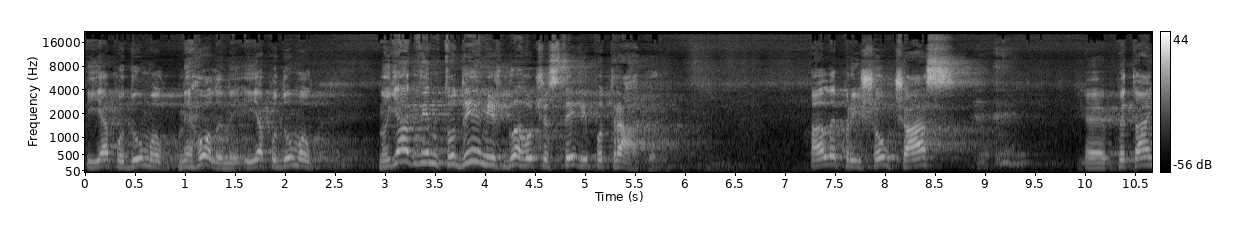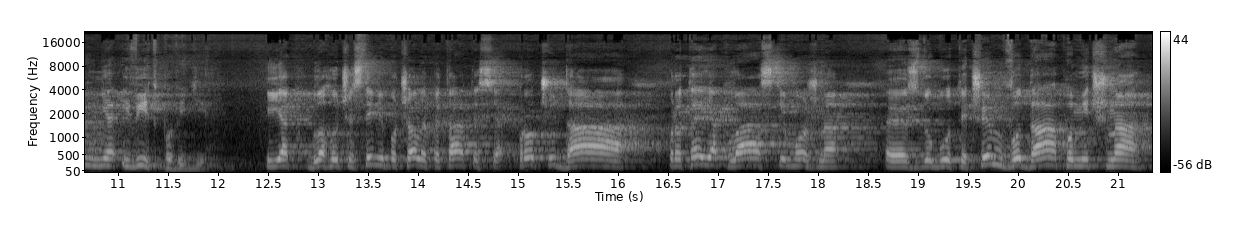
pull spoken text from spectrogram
і я подумав, не голений, і я подумав, ну як він туди між благочестиві потрапив? Але прийшов час е, питання і відповіді. І як благочестиві почали питатися про чуда, про те, як ласки можна е, здобути, чим вода помічна.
